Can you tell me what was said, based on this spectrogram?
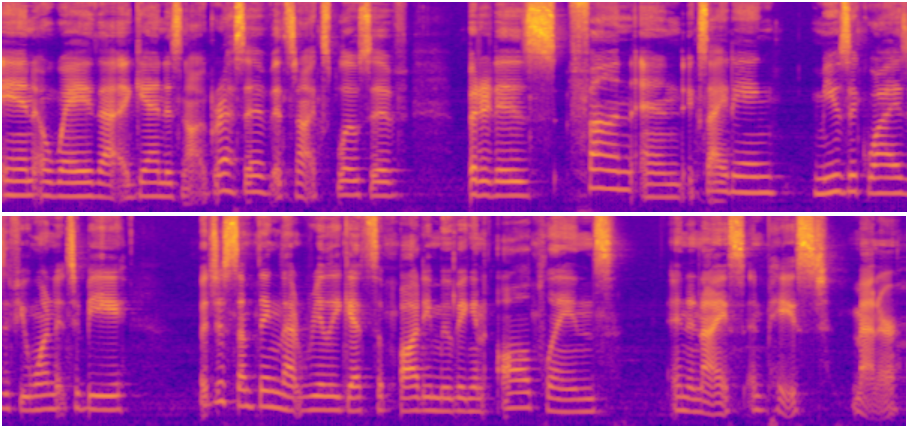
in a way that, again, is not aggressive, it's not explosive, but it is fun and exciting, music wise, if you want it to be, but just something that really gets the body moving in all planes in a nice and paced manner.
